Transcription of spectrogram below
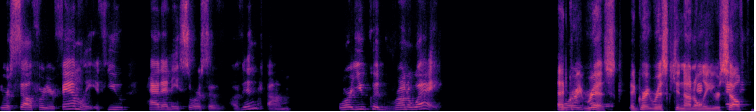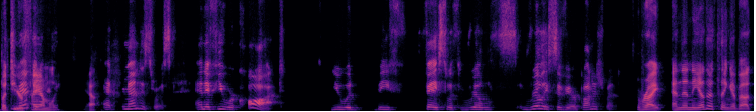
yourself or your family if you had any source of, of income, or you could run away. at great risk, at great risk to not only at yourself but to your family. at tremendous risk. And if you were caught, you would be faced with real, really severe punishment. Right. And then the other thing about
